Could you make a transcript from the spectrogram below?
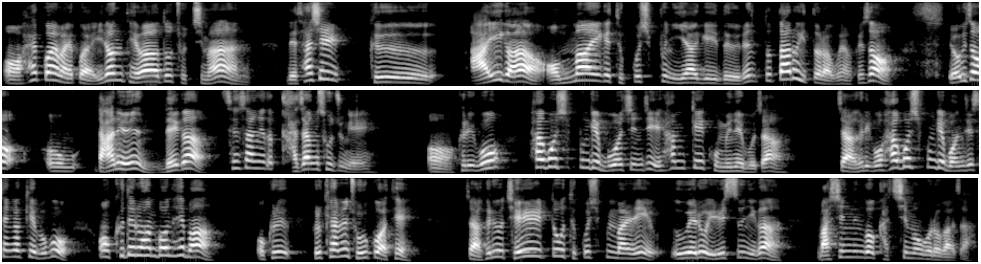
어, 할 거야 말 거야 이런 대화도 좋지만 네, 사실 그 아이가 엄마에게 듣고 싶은 이야기들은 또 따로 있더라고요. 그래서 여기서 어, 나는 내가 세상에서 가장 소중해. 어, 그리고 하고 싶은 게 무엇인지 함께 고민해 보자. 자, 그리고 하고 싶은 게 뭔지 생각해 보고 어, 그대로 한번 해 봐. 어, 그래, 그렇게 하면 좋을 것 같아. 자, 그리고 제일 또 듣고 싶은 말이 의외로 1순위가 맛있는 거 같이 먹으러 가자.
